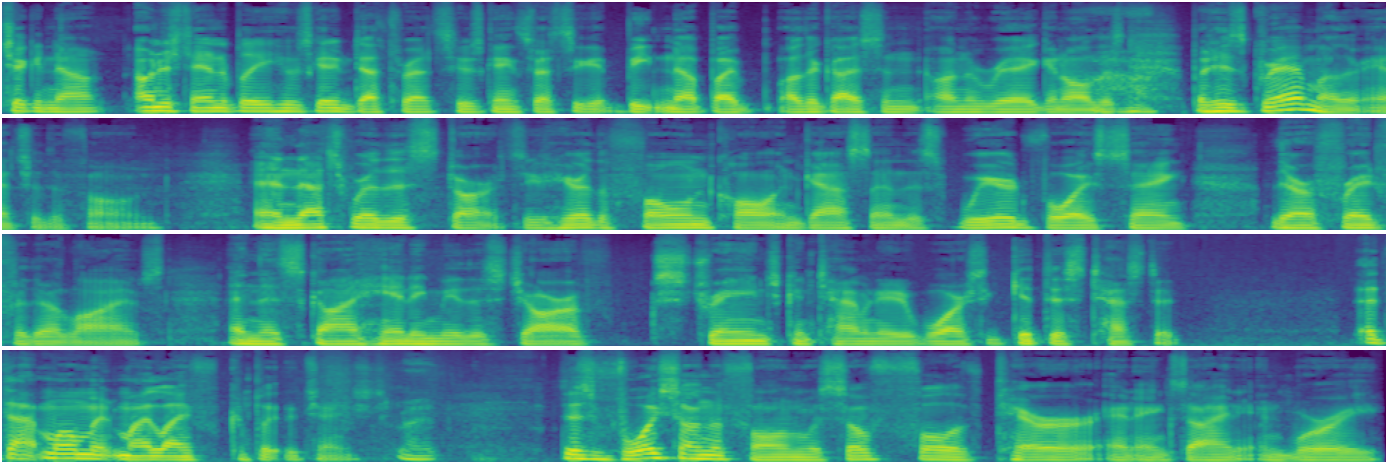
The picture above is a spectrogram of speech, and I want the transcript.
chickened out. Understandably, he was getting death threats. He was getting threats to get beaten up by other guys in, on the rig and all this. Uh-huh. But his grandmother answered the phone. And that's where this starts. You hear the phone call in Gasland, this weird voice saying they're afraid for their lives. And this guy handing me this jar of strange contaminated water to get this tested. At that moment, my life completely changed. Right. This voice on the phone was so full of terror and anxiety and worry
